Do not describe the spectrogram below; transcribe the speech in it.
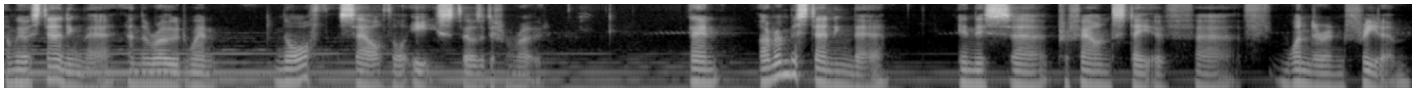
and we were standing there, and the road went north, south, or east. There was a different road, and I remember standing there in this uh, profound state of uh, wonder and freedom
